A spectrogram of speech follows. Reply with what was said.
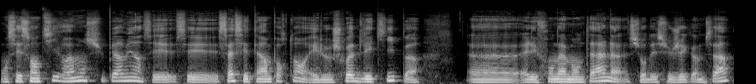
on s'est senti vraiment super bien. C'est, ça, c'était important. Et le choix de l'équipe, elle est fondamentale sur des sujets comme ça.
